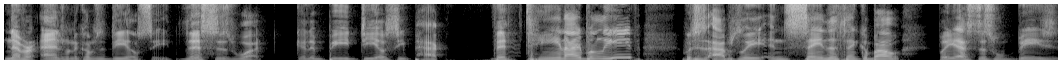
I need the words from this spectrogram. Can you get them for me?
never ends when it comes to DLC. This is what gonna be DLC pack fifteen, I believe, which is absolutely insane to think about. But yes, this will be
